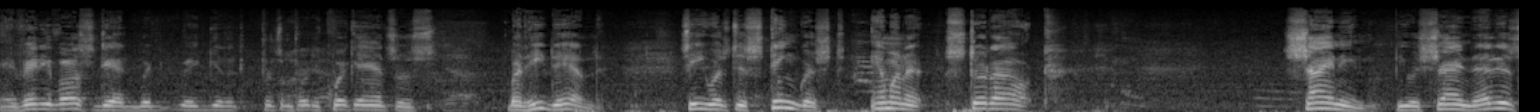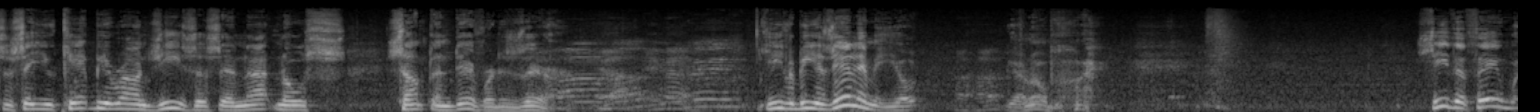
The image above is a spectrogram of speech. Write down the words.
right. If any of us did, we'd, we'd get it- some pretty quick answers. But he did. See, he was distinguished, eminent, stood out, shining. He was shining. That is to say, you can't be around Jesus and not know something different is there. You can even be his enemy. You'll, Uh-huh. you know. See, the thing,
